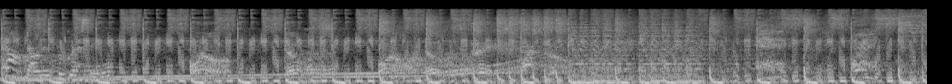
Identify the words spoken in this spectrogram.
Countdown is progressing. Uno, dos, uno, dos, tres, cuatro. Come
